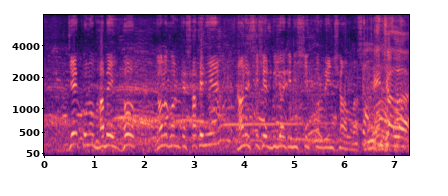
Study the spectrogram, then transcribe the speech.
যে কোনোভাবেই হোক জনগণকে সাথে নিয়ে ধানের শীষের বিজয়কে নিশ্চিত করবে ইনশাআল্লাহ। ইনশাআল্লাহ।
